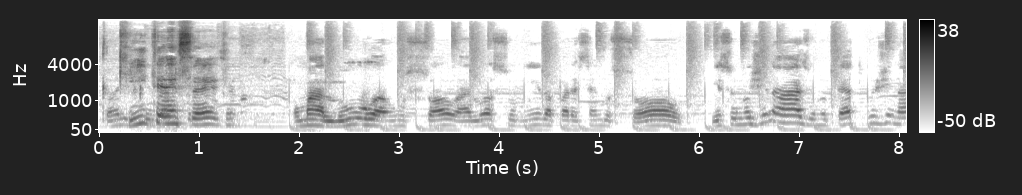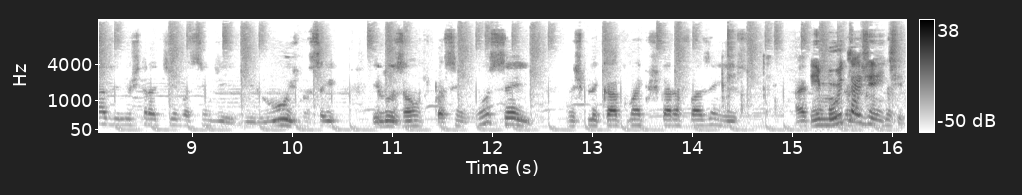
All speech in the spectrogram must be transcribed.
Então, que interessante uma lua, um sol, a lua sumindo, aparecendo o sol. Isso no ginásio, no teto do ginásio ilustrativo, assim, de, de luz, não sei, ilusão, tipo assim, não sei me explicar como é que os caras fazem isso. Aí, e muita gente.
